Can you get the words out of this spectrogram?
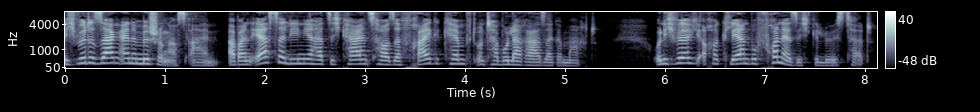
Ich würde sagen, eine Mischung aus allem. Aber in erster Linie hat sich Karl-Heinz Hauser freigekämpft und Tabula Rasa gemacht. Und ich will euch auch erklären, wovon er sich gelöst hat.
